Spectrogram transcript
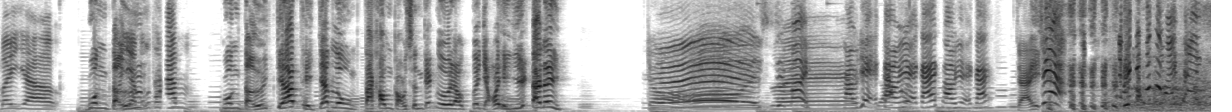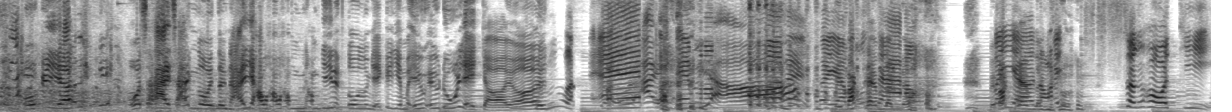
Bây giờ quân bây tử. giờ muốn thăm. Quân tử chết thì chết luôn. Ta không cầu xin các ngươi đâu. Có giỏi thì giết ta đi. Trời ơi Sim ơi, cào nhẹ chạy. Ủa cái gì vậy? Ủa sao hai sai người từ nãy giờ không không không không dí được tôi luôn vậy? Cái gì mà yếu yếu đuối vậy? Trời ơi. Đứng lại em em rồi bây bị giờ bắt thêm lần nữa. Bị bắt thêm lần nữa. xưng hô chị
